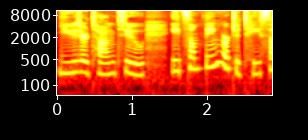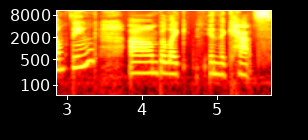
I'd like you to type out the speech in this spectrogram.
you use your tongue to eat something or to taste something. Um, but like in the cat's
